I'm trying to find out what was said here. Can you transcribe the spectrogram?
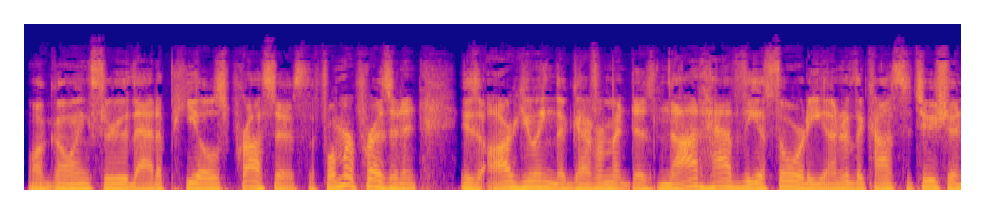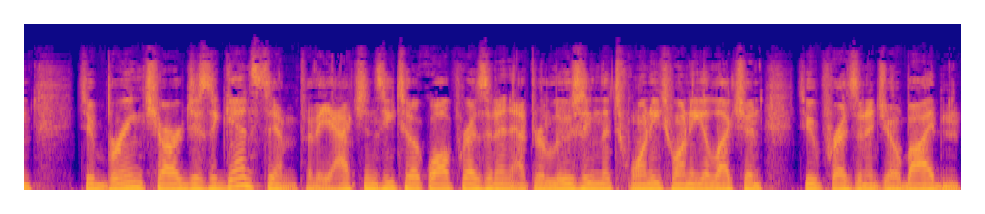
while going through that appeals process. The former president is arguing the government does not have the authority under the Constitution to bring charges against him for the actions he took while president after losing the 2020 election to President Joe Biden.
